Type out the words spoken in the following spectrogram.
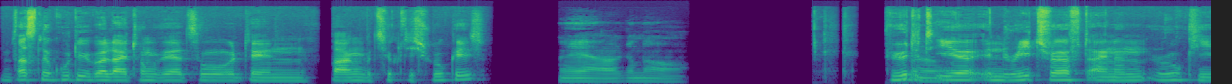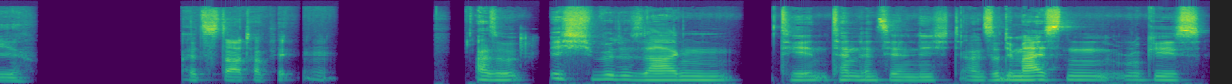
was eine gute Überleitung wäre zu den Fragen bezüglich Rookies. ja, genau. Würdet Ja. ihr in Redraft einen Rookie als Starter picken? Also ich würde sagen, ten tendenziell nicht. Also die meisten Rookies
